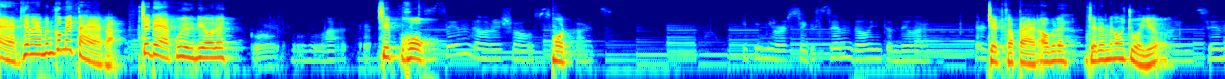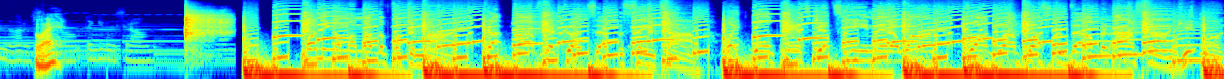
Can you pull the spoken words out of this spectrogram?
ตกยังไงมันก็ไม่แตกอะจะแดกกูอย่างเดียวเลยสิบหกหมดเจ็ดกับแปดเอาไปเลย จะได้ไม่ต้องจั่วเยอะสวย Money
